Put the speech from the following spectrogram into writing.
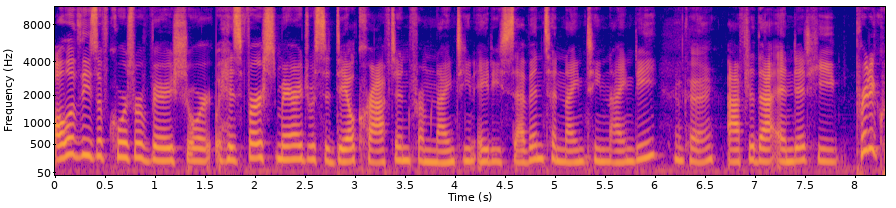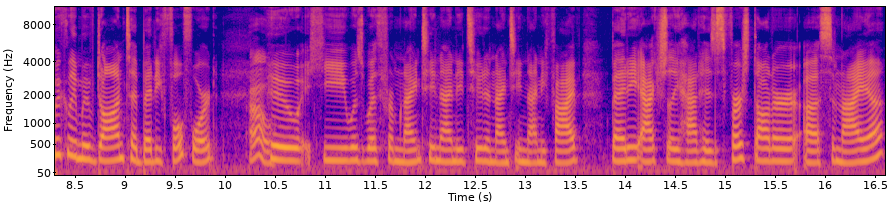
All of these, of course, were very short. His first marriage was to Dale Crafton from 1987 to 1990. Okay. After that ended, he pretty quickly moved on to Betty Fulford, Oh. who he was with from 1992 to 1995. Betty actually had his first daughter, uh, Sanaya.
